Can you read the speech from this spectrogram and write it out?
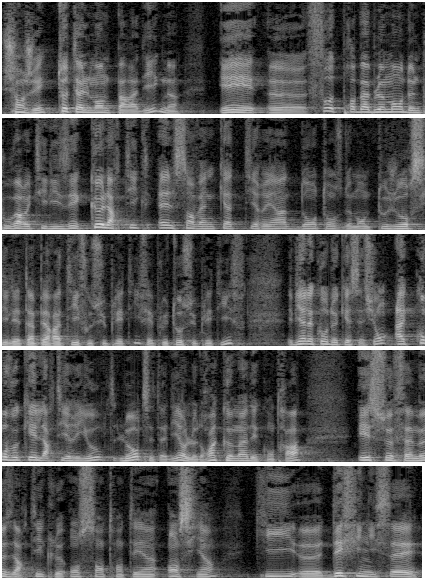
changé totalement de paradigme et euh, faute probablement de ne pouvoir utiliser que l'article L124-1 dont on se demande toujours s'il est impératif ou supplétif, et plutôt supplétif, eh bien la Cour de cassation a convoqué l'artillerie lourde, c'est-à-dire le droit commun des contrats, et ce fameux article 1131 ancien qui euh, définissait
